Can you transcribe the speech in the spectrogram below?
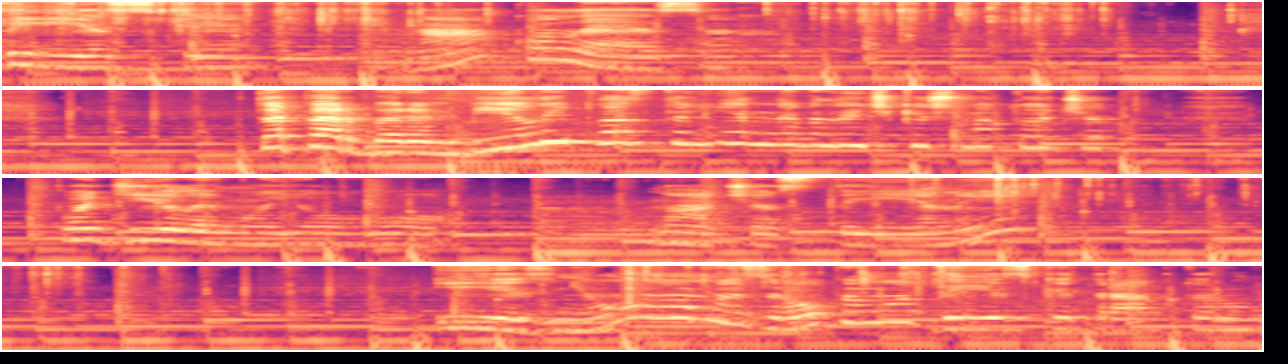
диски на колесах. Тепер беремо білий пластилін, невеличкий шматочок, поділимо його на частини. І з нього ми зробимо диски трактору.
